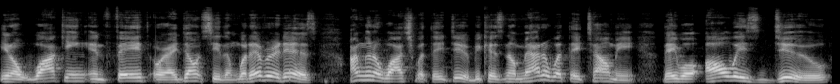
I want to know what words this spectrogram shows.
you know, walking in faith or I don't see them, whatever it is, I'm going to watch what they do because no matter what they tell me, they will always do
